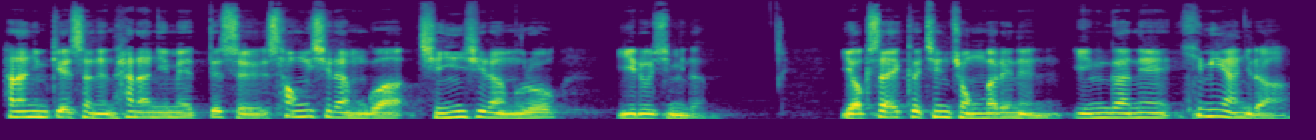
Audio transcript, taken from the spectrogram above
하나님께서는 하나님의 뜻을 성실함과 진실함으로 이루십니다. 역사의 끝인 종말에는 인간의 힘이 아니라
